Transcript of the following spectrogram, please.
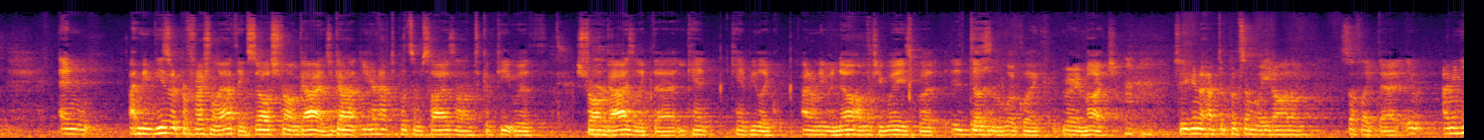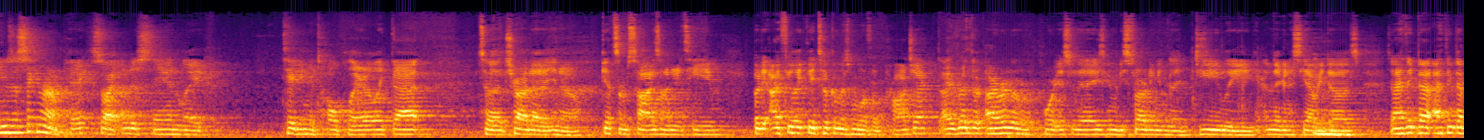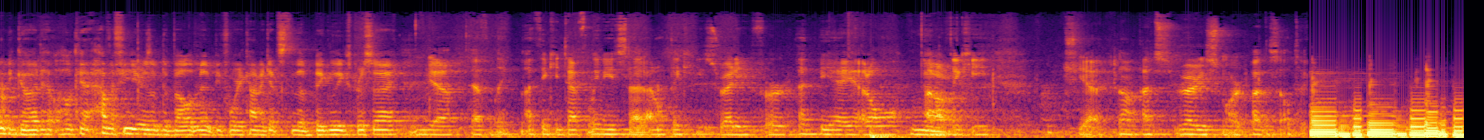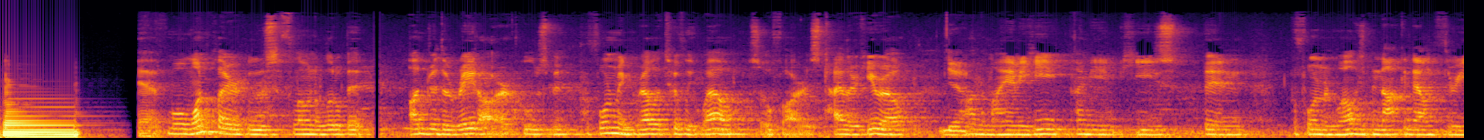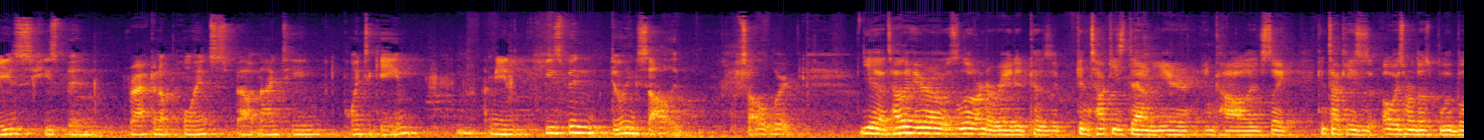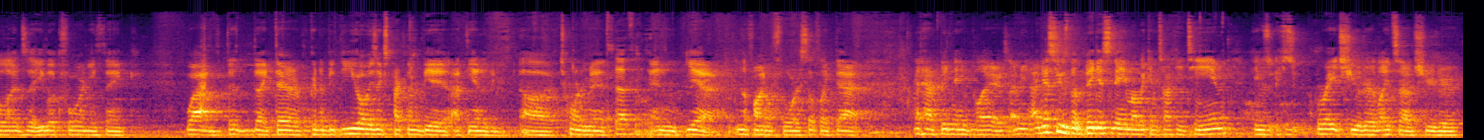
And I mean, these are professional athletes. They're all strong guys. You got you're gonna have to put some size on to compete with strong Yeah. guys like that. You can't can't be like I don't even know how much he weighs, but it doesn't look like very much. Mm-mm. So you're gonna have to put some weight on him, stuff like that. It, I mean, he was a second round pick, so I understand like taking a tall player like that to try to you know get some size on your team. But I feel like they took him as more of a project. I read the, I read a report yesterday. He's gonna be starting in the G League, and they're gonna see how Mhm. he does. And I think that I think that'll be good. He'll, he'll have a few years of development before he kind of gets to the big leagues per se. Yeah, definitely. I think he definitely needs that. I don't think he's ready for NBA at all. I don't think he. Yeah, no, that's very smart by the Celtics. Yeah, well, one player who's flown a little bit under the radar, who's been performing relatively well so far, is Tyler Herro Yeah. on the Miami Heat. I mean, he's been performing well. He's been knocking down threes. He's been racking up points, about 19 points a game. Mm-hmm. I mean, he's been doing solid, solid work. Yeah, Tyler Herro is a little underrated because like, Kentucky's down year in college. Like Kentucky's always one of those blue bloods that you look for and you think, wow, th- like they're gonna be. You always expect them to be at the end of the uh, tournament Definitely. and yeah, in the final four, stuff like that, and have big name players. I mean, I guess he was the biggest name on the Kentucky team. He was he's a great shooter, lights out shooter.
